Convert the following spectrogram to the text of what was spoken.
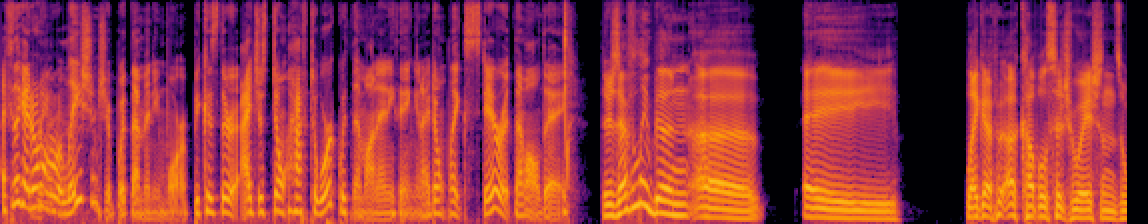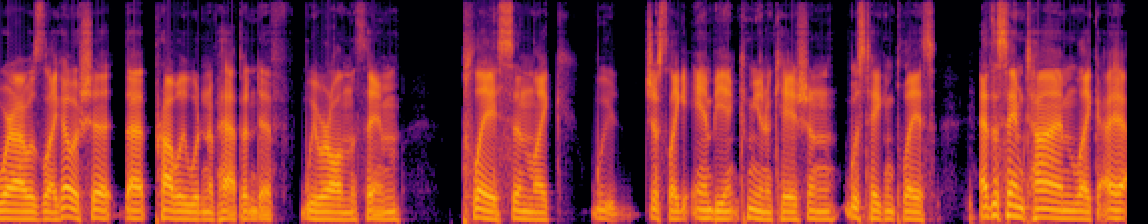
I feel like I don't have a relationship with them anymore because they're I just don't have to work with them on anything and I don't like stare at them all day. There's definitely been uh, a like a, a couple situations where I was like, oh shit, that probably wouldn't have happened if we were all in the same place and like we just like ambient communication was taking place. At the same time, like I,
